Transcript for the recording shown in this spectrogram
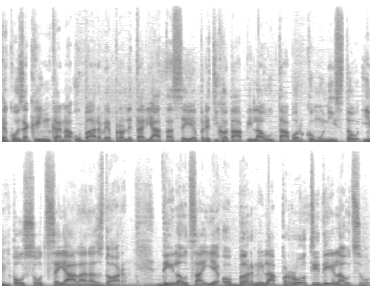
Tako zakrinkana v barve proletariata se je pretihotapila v tabor komunistov in povsod sejala razdor. Delavca je obrnila proti delavcu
